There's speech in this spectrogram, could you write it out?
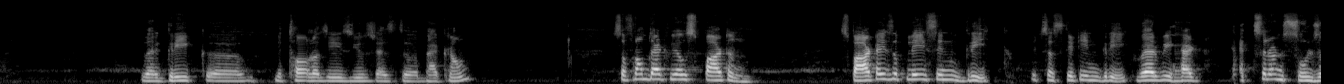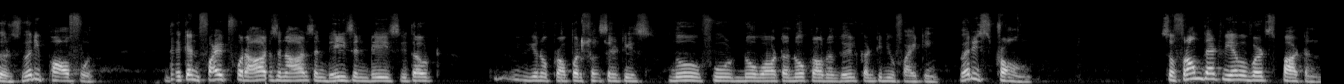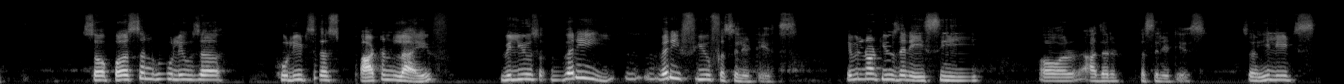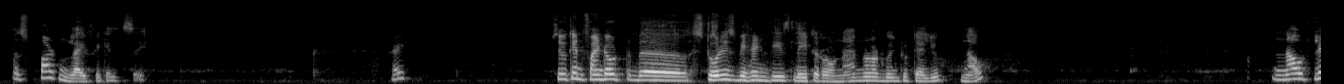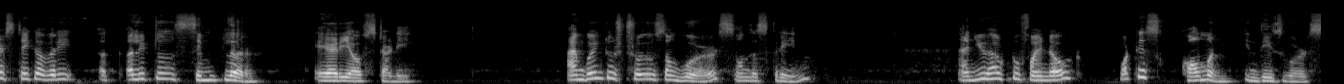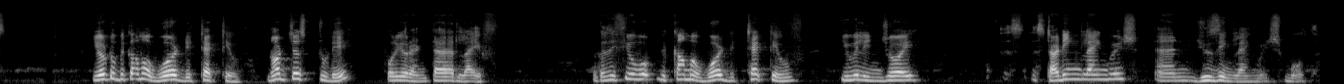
where Greek uh, mythology is used as the background. So from that we have Spartan. Sparta is a place in Greek. It's a city in Greek where we had excellent soldiers, very powerful. They can fight for hours and hours and days and days without you know proper facilities. No food no water no problem. They will continue fighting. Very strong. So from that we have a word spartan. So a person who lives a who leads a spartan life will use very very few facilities he will not use an ac or other facilities so he leads a spartan life we can say right so you can find out the stories behind these later on. I'm not going to tell you now. Now let's take a very, a, a little simpler area of study. I'm going to show you some words on the screen and you have to find out what is common in these words. You have to become a word detective, not just today, for your entire life. Because if you become a word detective, you will enjoy studying language and using language both.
